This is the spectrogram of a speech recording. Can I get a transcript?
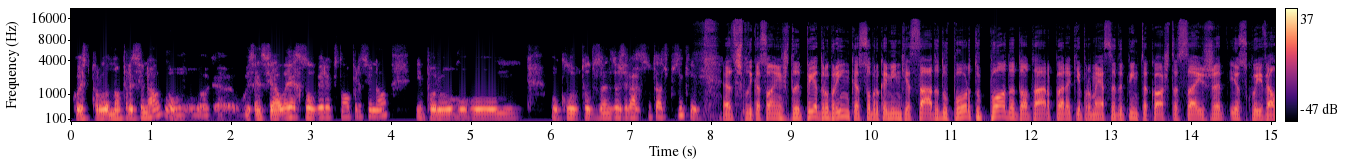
com este problema operacional, o, o, o essencial é resolver a questão operacional e pôr o, o, o clube todos os anos a gerar resultados positivos. As explicações de Pedro Brinca sobre o caminho que a SAD do Porto pode adotar para que a promessa de Pinto Costa seja execuível.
